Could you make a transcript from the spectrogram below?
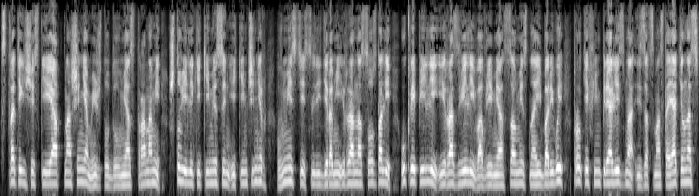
стратегические отношения между двумя странами, что великий Ким Ир Сен и Ким Чен Ир вместе с лидерами Ирана создали, укрепили и развили во время совместной борьбы против империализма и за самостоятельность.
